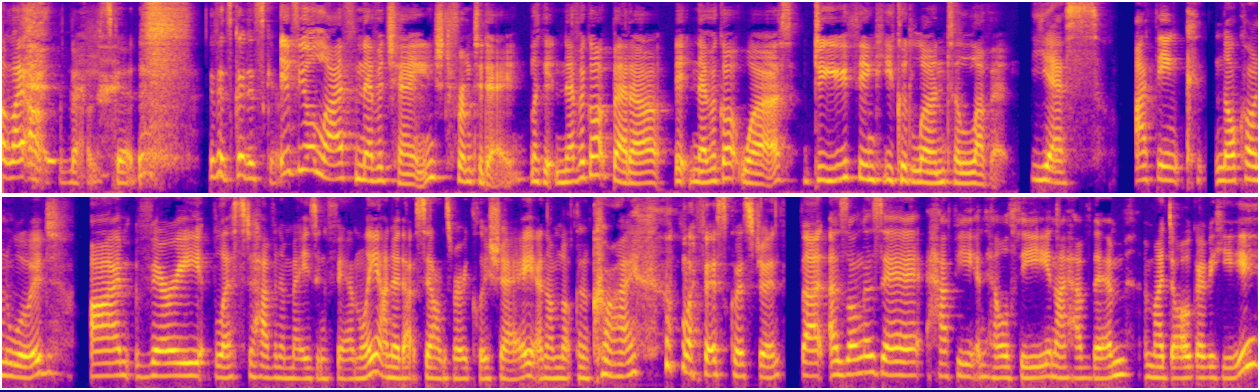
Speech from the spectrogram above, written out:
I'm like, oh, no, I'm scared. If it's good, it's good. if your life never changed from today, like it never got better, it never got worse, do you think you could learn to love it? Yes, I think, knock on wood, I'm very blessed to have an amazing family. I know that sounds very cliche, and I'm not going to cry. my first question. But as long as they're happy and healthy, and I have them and my dog over here,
